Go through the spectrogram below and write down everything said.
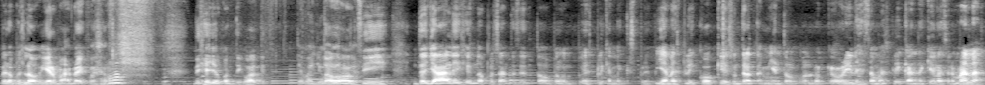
Pero pues lo vi, hermano, y pues dije yo contigo que Te valió. todo, verga. sí. Entonces ya le dije, no, pues antes de todo, pero explícame qué es PrEP. Y ya me explicó que es un tratamiento, con lo que hoy les estamos explicando aquí a las hermanas.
